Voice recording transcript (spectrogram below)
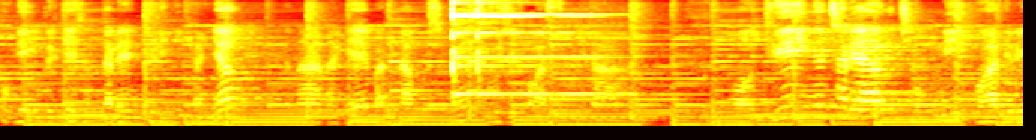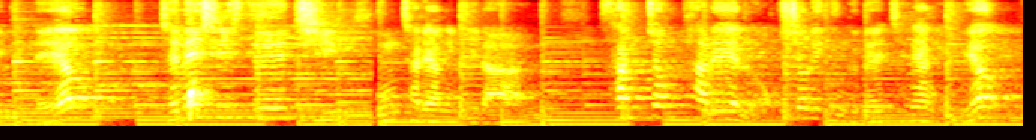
고객님들께 전달해 드리니까요. 편안하게 만나보시면 좋으실 것 같습니다. 어, 뒤에 있는 차량 정리 도와드릴 텐데요. 제네시스 G90 차량입니다. 3.8의 럭셔리 등급의 차량이고요.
